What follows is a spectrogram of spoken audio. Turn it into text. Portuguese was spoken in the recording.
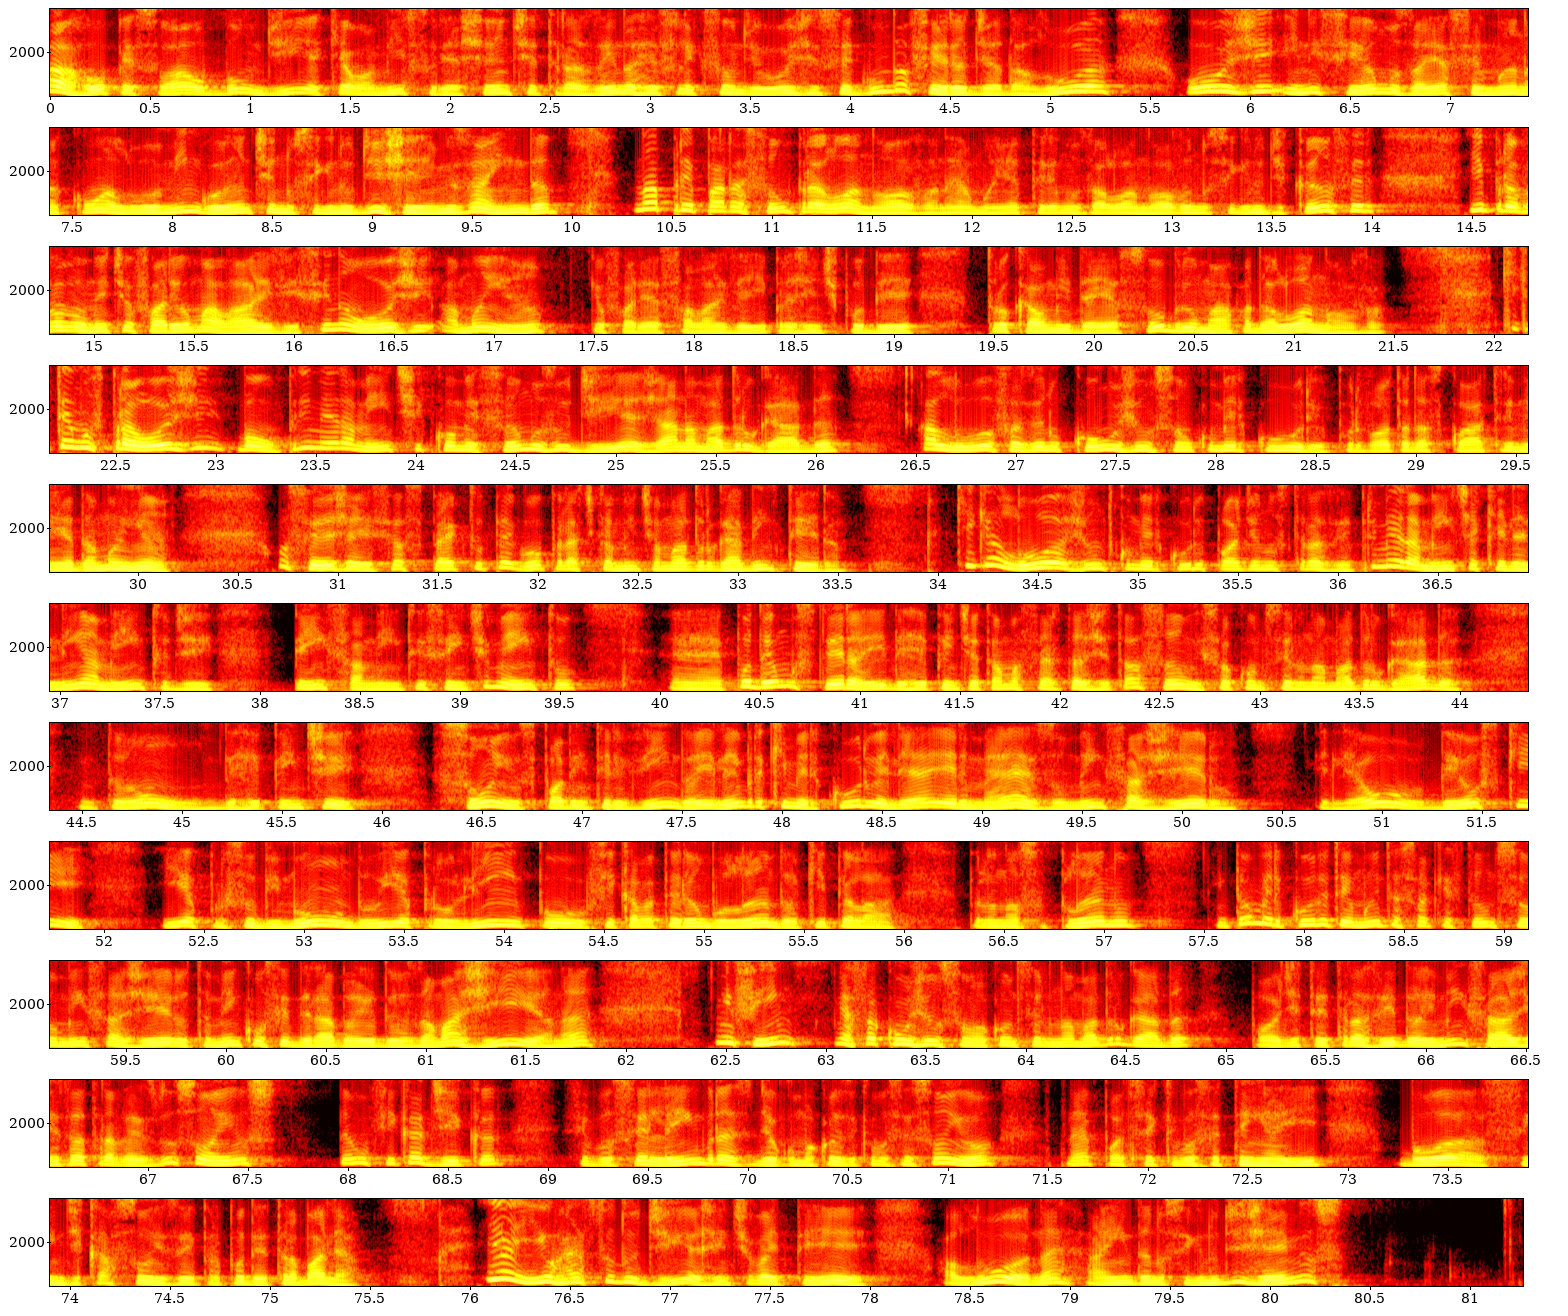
Arro pessoal, bom dia, aqui é o Amir Suryashanti trazendo a reflexão de hoje, segunda-feira, dia da Lua. Hoje iniciamos aí a semana com a Lua minguante no signo de Gêmeos ainda, na preparação para a Lua Nova, né? Amanhã teremos a Lua Nova no signo de Câncer e provavelmente eu farei uma live, se não hoje, amanhã, eu farei essa live aí para a gente poder trocar uma ideia sobre o mapa da Lua Nova. O que, que temos para hoje? Bom, primeiramente começamos o dia já na madrugada a Lua fazendo conjunção com Mercúrio por volta das quatro e meia da manhã. Ou seja, esse aspecto pegou praticamente a madrugada inteira. O que a Lua, junto com Mercúrio, pode nos trazer? Primeiramente, aquele alinhamento de pensamento e sentimento. É, podemos ter aí, de repente, até uma certa agitação, isso acontecendo na madrugada. Então, de repente, sonhos podem ter vindo aí. Lembra que Mercúrio ele é Hermes, o mensageiro. Ele é o Deus que ia para o submundo, ia para o Olimpo, ficava perambulando aqui pela, pelo nosso plano. Então Mercúrio tem muito essa questão de ser o mensageiro, também considerado aí o deus da magia, né? Enfim, essa conjunção acontecendo na madrugada pode ter trazido aí mensagens através dos sonhos. Então fica a dica, se você lembra de alguma coisa que você sonhou, né, pode ser que você tenha aí boas indicações aí para poder trabalhar. E aí o resto do dia a gente vai ter a Lua, né, ainda no signo de Gêmeos,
